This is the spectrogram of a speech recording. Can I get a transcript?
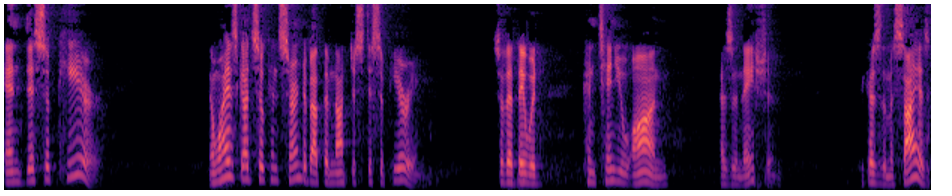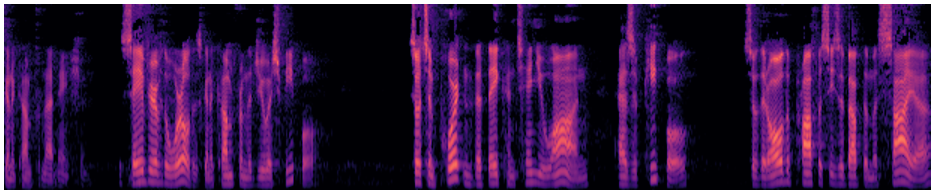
and disappear. And why is God so concerned about them not just disappearing? So that they would continue on as a nation. Because the Messiah is going to come from that nation. The Savior of the world is going to come from the Jewish people. So it's important that they continue on as a people so that all the prophecies about the Messiah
